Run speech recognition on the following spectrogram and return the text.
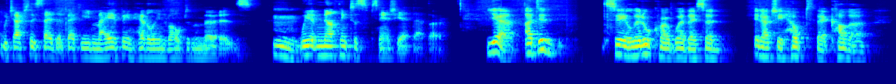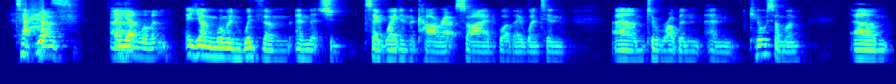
which actually say that Becky may have been heavily involved in the murders. Mm. We have nothing to substantiate that, though. Yeah, I did see a little quote where they said it actually helped their cover to have Yes. A young woman. a young woman with them, and that should say wait in the car outside while they went in um, to rob and, and kill someone. Um,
